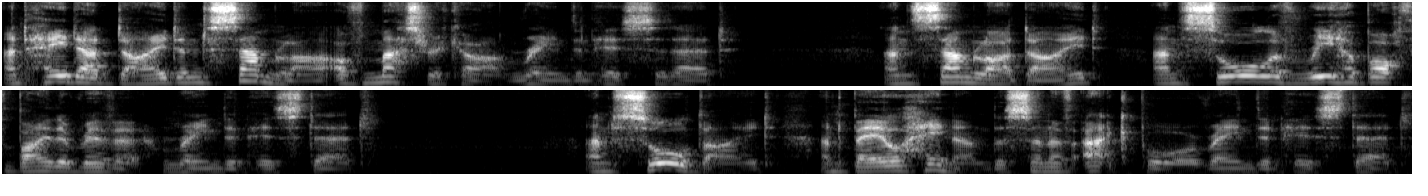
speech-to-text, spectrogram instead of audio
And Hadad died, and Samlah of Masrekah reigned in his stead. And Samlah died, and Saul of Rehoboth by the river reigned in his stead. And Saul died, and Baal Hanan the son of Achbor reigned in his stead.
